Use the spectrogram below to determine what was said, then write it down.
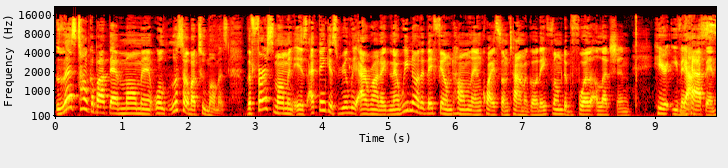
let's talk about that moment. Well, let's talk about two moments. The first moment is I think it's really ironic. Now we know that they filmed Homeland quite some time ago. They filmed it before the election here even Yes. happened.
